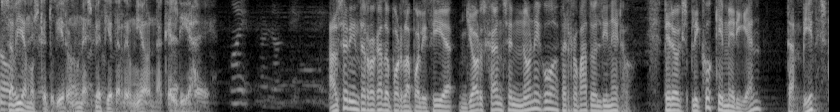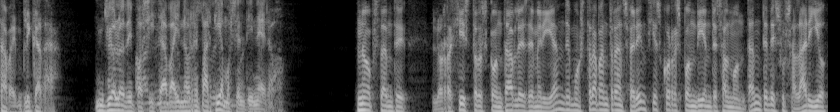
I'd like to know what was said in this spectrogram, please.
Sabíamos que tuvieron una especie de reunión aquel día. Al ser interrogado por la policía, George Hansen no negó haber robado el dinero, pero explicó que Merian también estaba implicada. Yo lo depositaba y nos repartíamos el dinero. No obstante, los registros contables de Merian demostraban transferencias correspondientes al montante de su salario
